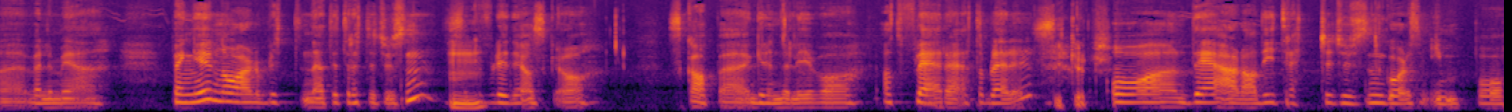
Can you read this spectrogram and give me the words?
eh, veldig mye penger. Nå er det blitt ned til 30 000. Mm. Sikkert fordi de ønsker å skape gründerliv og at flere etablerer. Sikkert. Og det er da de 30 000 går liksom inn på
